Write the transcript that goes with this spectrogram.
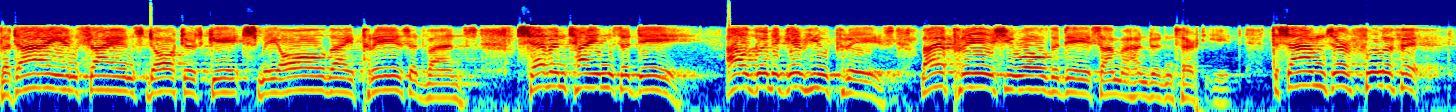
That I in Zion's daughter's gates may all thy praise advance. Seven times a day I'm going to give you praise. I praise you all the day, Psalm 138. The Psalms are full of it.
